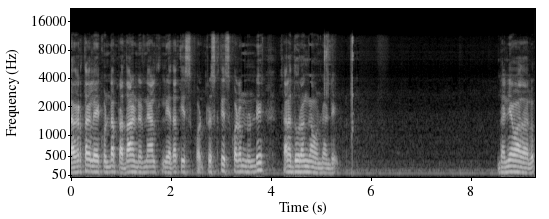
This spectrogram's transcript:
జాగ్రత్త లేకుండా ప్రధాన నిర్ణయాలు లేదా తీసుకో రిస్క్ తీసుకోవడం నుండి చాలా దూరంగా ఉండండి. ధన్యవాదాలు.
